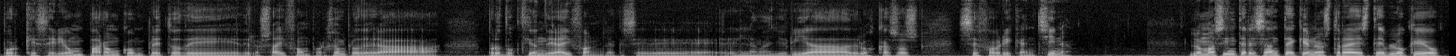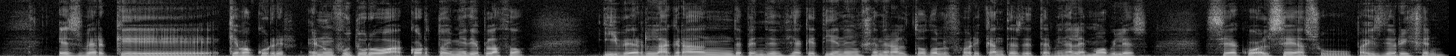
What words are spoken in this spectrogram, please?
porque sería un parón completo de, los iPhone, por ejemplo, de la producción de iPhone, ya que en la mayoría de los casos se fabrica en China. Lo más interesante que nos trae este bloqueo es ver qué va a ocurrir en un futuro a corto y medio plazo y ver la gran dependencia que tienen en general todos los fabricantes de terminales móviles, sea cual sea su país de origen,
